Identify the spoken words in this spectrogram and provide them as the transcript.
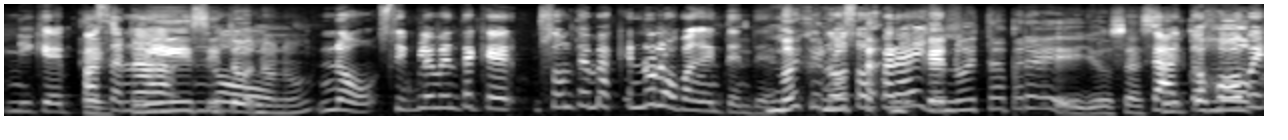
ni que pasa nada. Explícito, no, no. No, simplemente que son temas que no lo van a entender. No es que no, son está, para que ellos. no está para ellos. Así, Exacto, como, joven.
